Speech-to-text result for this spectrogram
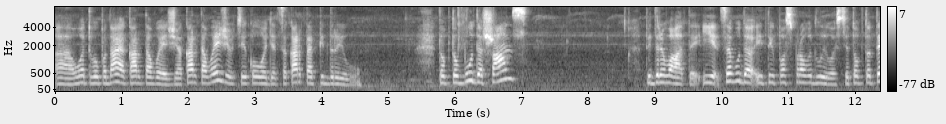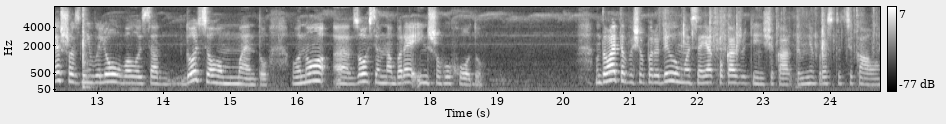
Е, От випадає карта вежі. А карта вежі в цій колоді це карта підриву. Тобто буде шанс підривати, і це буде йти по справедливості. Тобто те, що знівельовувалося до цього моменту, воно е, зовсім набере іншого ходу. Ну, давайте ще передивимося, як покажуть інші карти. Мені просто цікаво.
